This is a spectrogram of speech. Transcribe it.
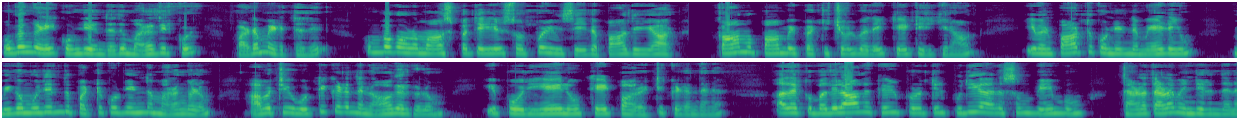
முகங்களை கொண்டிருந்தது மனதிற்குள் படம் எடுத்தது. கும்பகோணம் ஆஸ்பத்திரியில் சொற்பொழிவு செய்த பாதிரியார் காம பாம்பை பற்றி சொல்வதை கேட்டிருக்கிறான். இவன் பார்த்து கொண்டிருந்த மேடையும் மிக முதிர்ந்து பட்டு கொண்டிருந்த மரங்களும் அவற்றை ஒட்டி கிடந்த நாகர்களும் இப்போது ஏனோ கேட்பாரற்று கிடந்தன. அதற்கு பதிலாக கீழ்ப்புறத்தில் புதிய அரசும் வேம்பும் தளதளவென்றிருந்தன.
